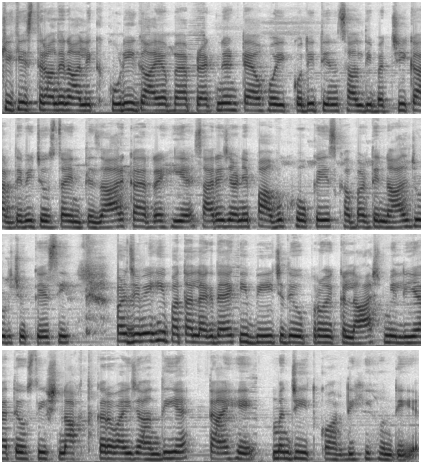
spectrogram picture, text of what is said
ਕਿ ਕਿਸ ਤਰ੍ਹਾਂ ਦੇ ਨਾਲ ਇੱਕ ਕੁੜੀ ਗਾਇਬ ਹੈ ਪ੍ਰੈਗਨੈਂਟ ਹੈ, ਉਹ ਇੱਕ ਉਹਦੀ 3 ਸਾਲ ਦੀ ਬੱਚੀ ਘਰ ਦੇ ਵਿੱਚ ਉਸ ਦਾ ਇੰਤਜ਼ਾਰ ਕਰ ਰਹੀ ਹੈ। ਸਾਰੇ ਜਣੇ ਭਾਵੁਕ ਹੋ ਕੇ ਇਸ ਖਬਰ ਦੇ ਨਾਲ ਜੁੜ ਚੁੱਕੇ ਸੀ। ਪਰ ਜਿਵੇਂ ਹੀ ਪਤਾ ਲੱਗਦਾ ਹੈ ਕਿ ਬੀਚ ਦੇ ਉੱਪਰੋਂ ਇੱਕ ਲਾਸ਼ ਮਿਲੀ ਹੈ ਤੇ ਉਸ ਦੀ ਸ਼ਨਾਖਤ ਕਰਵਾਈ ਜਾਂਦੀ ਹੈ, ਤਾਂ ਇਹ ਮਨਜੀਤ ਕੌਰ ਦੀ ਹੀ ਹੁੰਦੀ ਹੈ।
